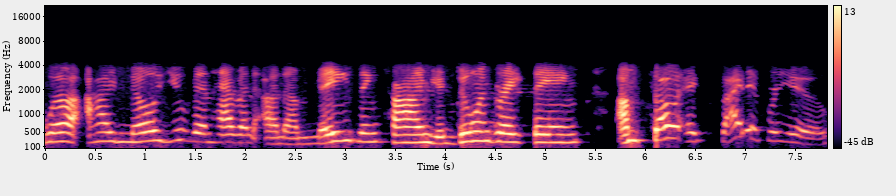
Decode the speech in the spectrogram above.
Well, I know you've been having an amazing time. You're doing great things. I'm so excited for you.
